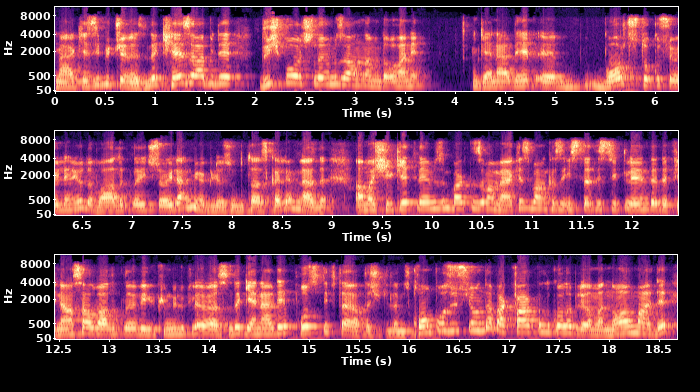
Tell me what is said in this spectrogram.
merkezi bütçe nezdinde keza bir de dış borçlarımız anlamında o hani genelde hep e, borç stoku söyleniyor da varlıklar hiç söylenmiyor biliyorsun bu tarz kalemlerde. Ama şirketlerimizin baktığı zaman Merkez Bankası istatistiklerinde de finansal varlıkları ve yükümlülükleri arasında genelde hep pozitif tarafta şirketlerimiz. Kompozisyonda bak farklılık olabiliyor ama normalde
